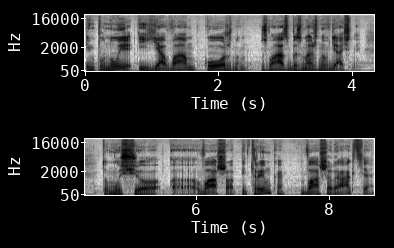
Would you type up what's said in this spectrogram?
імпонує, і я вам, кожному з вас, безмежно вдячний, тому що е, ваша підтримка, ваша реакція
